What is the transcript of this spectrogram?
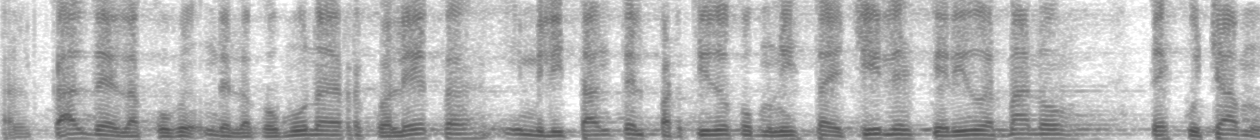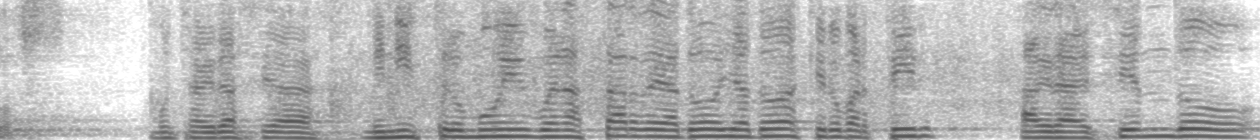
alcalde de la, comuna de Recoleta y militante del Partido Comunista de Chile. Querido hermano, te escuchamos. Muchas gracias, ministro. Muy buenas tardes a todos y a todas. Quiero partir agradeciendo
